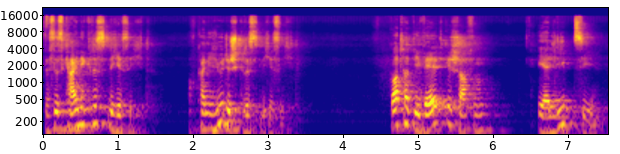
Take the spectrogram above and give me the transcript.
Das ist keine christliche Sicht, auch keine jüdisch-christliche Sicht. Gott hat die Welt geschaffen, er liebt sie,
